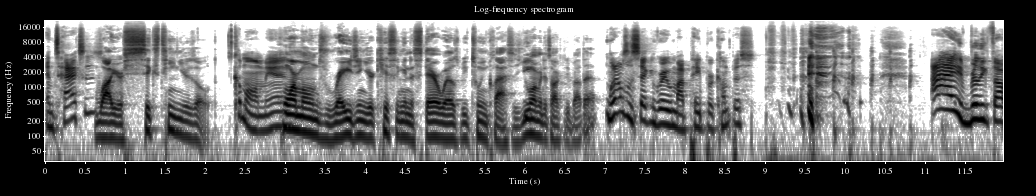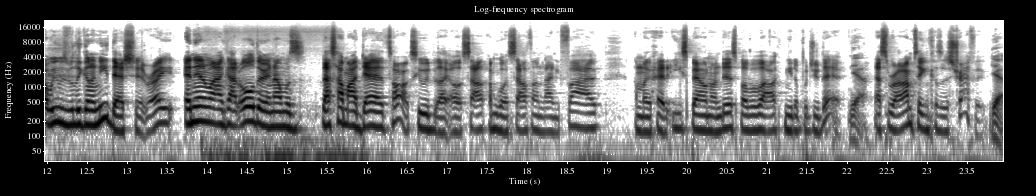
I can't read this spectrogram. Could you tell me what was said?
and taxes? While you're 16 years old, Come on, man. hormones raging, you're kissing in the stairwells between classes. You want me to talk to you about that? when I was in second grade with my paper compass, I really thought we was really gonna need that shit, right? And then when I got older and I was, that's how my dad talks. He would be like, "Oh, south, I'm going south on 95. I'm gonna head eastbound on this, blah blah blah. I'll meet up with you there." Yeah. That's the route I'm taking because there's traffic. Yeah.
